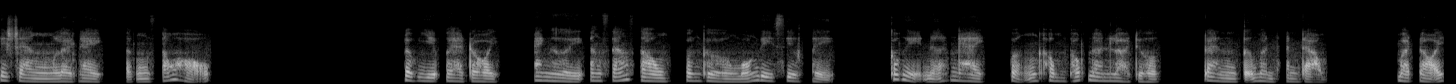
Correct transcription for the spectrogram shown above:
khi rằng lời này tận xấu hổ. Lục diệp về rồi, hai người ăn sáng xong, Vân thường muốn đi siêu thị. Có nghĩ nửa ngày vẫn không thốt nên lời được, đành tự mình hành động. Mệt nổi,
